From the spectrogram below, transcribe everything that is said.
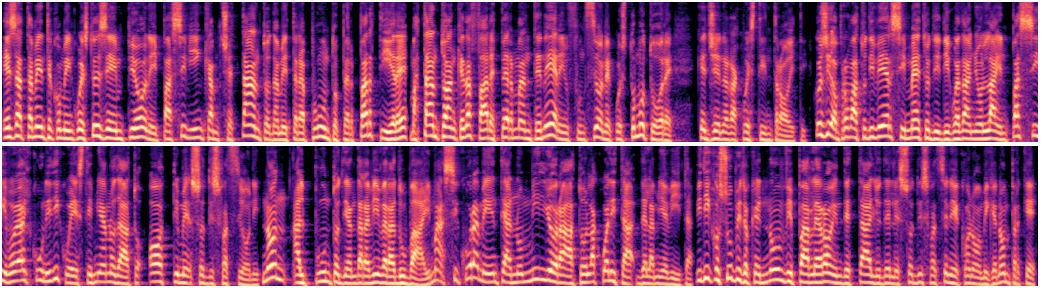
Esattamente come in questo esempio, nei passive income c'è tanto da mettere a punto per partire, ma tanto anche da fare per mantenere in funzione questo motore che genera questi introiti. Così ho provato diversi metodi di guadagno online passivo e alcuni di questi mi hanno dato ottime soddisfazioni. Non al punto di andare a vivere a Dubai, ma sicuramente hanno migliorato la qualità della mia vita. Vi dico subito che non vi parlerò in dettaglio delle soddisfazioni economiche, non perché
